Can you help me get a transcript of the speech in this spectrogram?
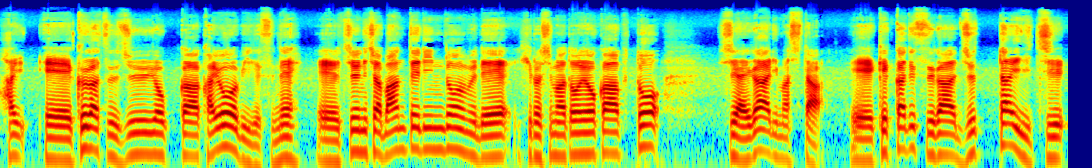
はい、えー、9月14日火曜日ですね、えー、中日はバンテリンドームで広島東洋カープと試合がありました。えー、結果ですが、10対1、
